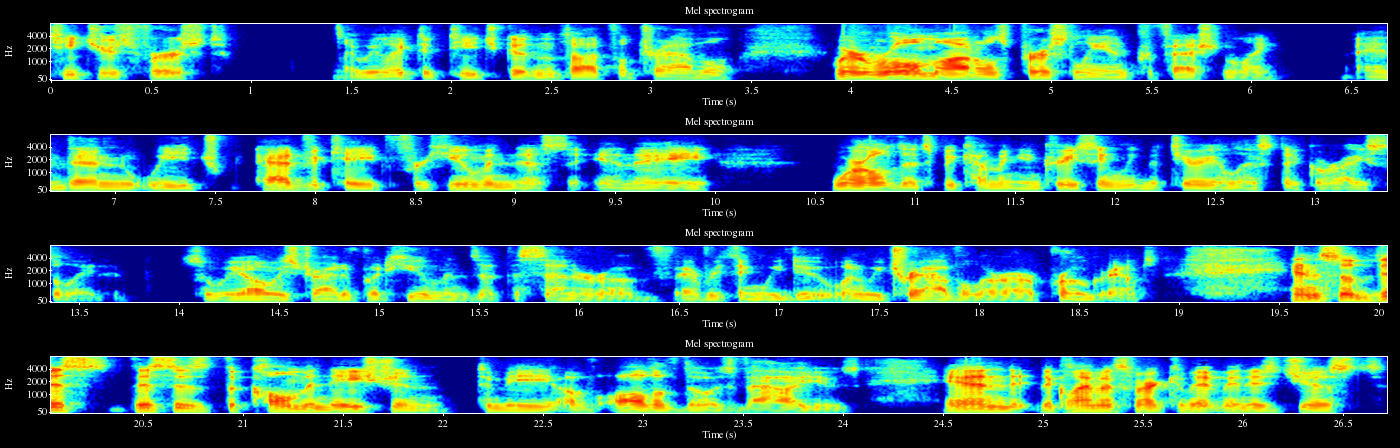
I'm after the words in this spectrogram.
teachers first. We like to teach good and thoughtful travel. We're role models personally and professionally. And then we advocate for humanness in a world that's becoming increasingly materialistic or isolated. So we always try to put humans at the center of everything we do when we travel or our programs. And so this this is the culmination to me of all of those values. And the climate smart commitment is just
